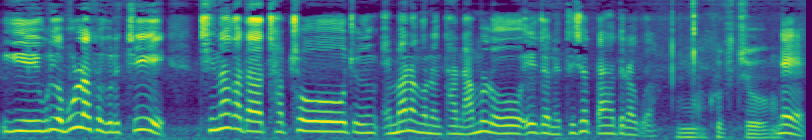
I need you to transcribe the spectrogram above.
이게 우리가 몰라서 그렇지 지나가다 잡초 중 웬만한 거는 다 나물로 예전에 드셨다 하더라고요. 음, 그렇겠죠 네,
